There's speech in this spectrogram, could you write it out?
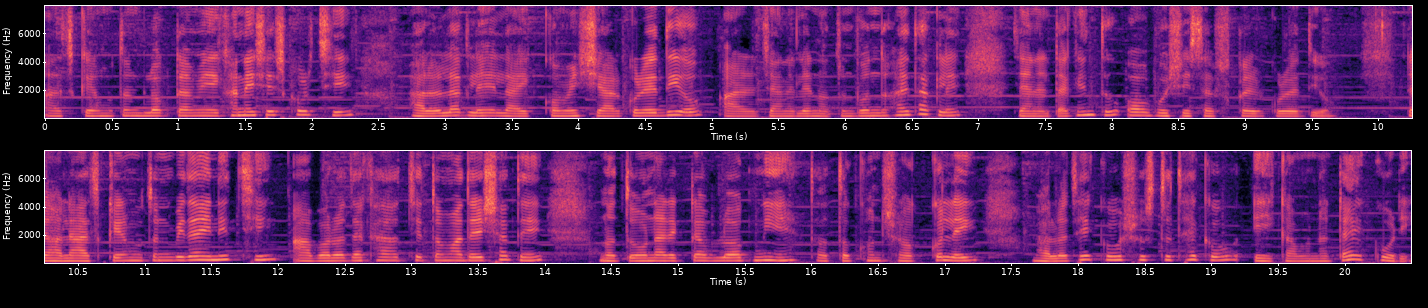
আজকের মতন ব্লগটা আমি এখানেই শেষ করছি। ভালো লাগলে লাইক, কমেন্ট, শেয়ার করে দিও। আর চ্যানেলে নতুন বন্ধু হয়ে থাকলে চ্যানেলটা কিন্তু অবশ্যই সাবস্ক্রাইব করে দিও। তাহলে আজকের মতন বিদায় নিচ্ছি। আবারও দেখা হচ্ছে তোমাদের সাথে নতুন আরেকটা ব্লগ নিয়ে। ততক্ষণ সকলেই ভালো থেকো, সুস্থ থেকো। এই কামনাটাই করি।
